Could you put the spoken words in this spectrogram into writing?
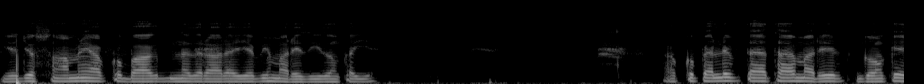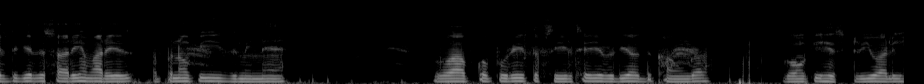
یہ جو سامنے آپ کو باغ نظر آ رہا ہے، یہ بھی ہمارے عزیزوں کا ہی ہے۔ آپ کو پہلے بتایا تھا، ہمارے گاؤں کے ارد گرد ساری ہمارے اپنوں کی زمینیں ہیں۔ وہ آپ کو پوری تفصیل سے یہ ویڈیو دکھاؤں گا، گاؤں کی ہسٹری والی۔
